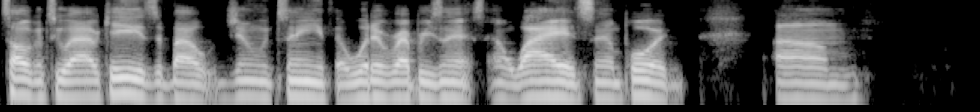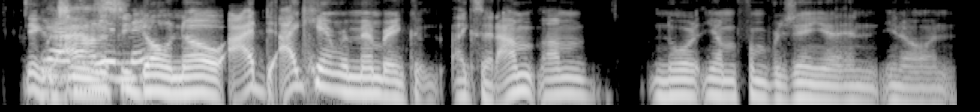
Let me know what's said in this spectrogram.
talking to our kids about Juneteenth and what it represents and why it's important. Um, yeah, I honestly don't know. I, I can't remember. Like I said, I'm I'm north. You know, I'm from Virginia, and you know, and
